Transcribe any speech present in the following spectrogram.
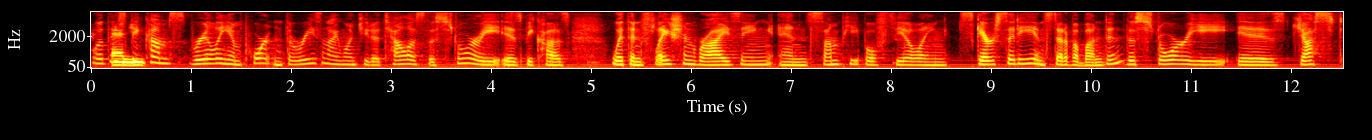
Well, this And you- becomes really important. The reason I want you to tell us the story is because with inflation rising and some people feeling scarcity instead of abundance, the story is just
